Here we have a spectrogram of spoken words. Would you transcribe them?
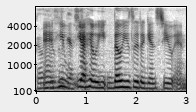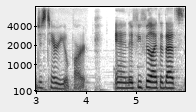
They'll and use he, against yeah, you. he'll they'll use it against you and just tear you apart. And if you feel like that, that's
